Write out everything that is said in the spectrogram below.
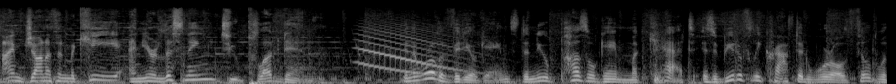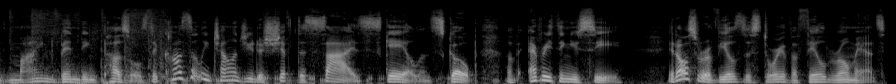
I'm Jonathan McKee, and you're listening to Plugged In. In the world of video games, the new puzzle game Maquette is a beautifully crafted world filled with mind bending puzzles that constantly challenge you to shift the size, scale, and scope of everything you see. It also reveals the story of a failed romance,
